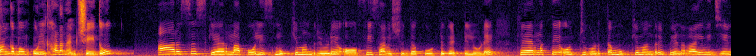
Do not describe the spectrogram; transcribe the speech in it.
സംഗമം ഉദ്ഘാടനം ചെയ്തു. R S S Kerala police മുഖ്യമന്ത്രിയുടെ ഓഫീസ് അവിശുദ്ധ കൂട്ടുകെട്ടിലൂടെ കേരളത്തെ ഒറ്റുകൊടുത്ത മുഖ്യമന്ത്രി പിണറായി വിജയൻ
